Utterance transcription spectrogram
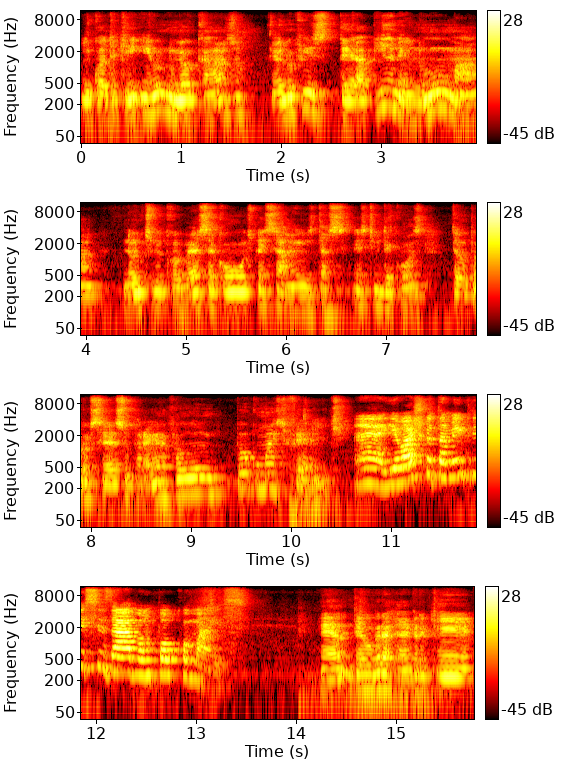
enquanto que eu, no meu caso, eu não fiz terapia nenhuma, não tive conversa com especialistas, esse tipo de coisa. Então o processo para ela foi um pouco mais diferente. É, e eu acho que eu também precisava um pouco mais. É, tem outra regra que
